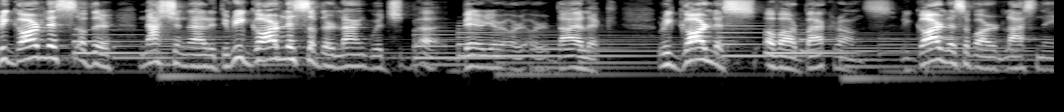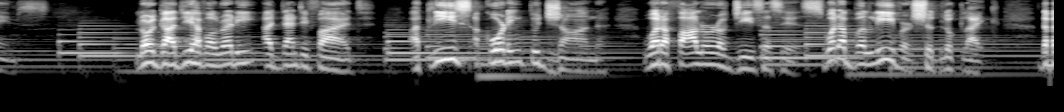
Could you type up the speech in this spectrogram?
regardless of their nationality, regardless of their language uh, barrier or, or dialect, regardless of our backgrounds, regardless of our last names, Lord God, you have already identified at least according to John, what a follower of Jesus is, what a believer should look like. The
